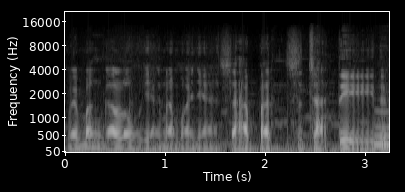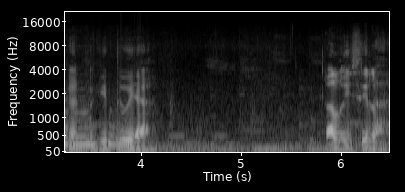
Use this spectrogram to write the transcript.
memang kalau yang namanya sahabat sejati itu kan begitu ya kalau istilah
